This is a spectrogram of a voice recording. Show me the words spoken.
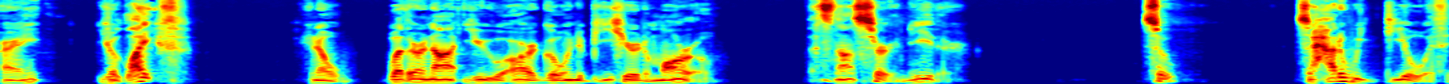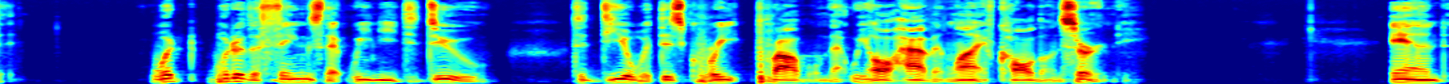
Right? Your life, you know, whether or not you are going to be here tomorrow, that's not certain either. So, so how do we deal with it? What what are the things that we need to do to deal with this great problem that we all have in life called uncertainty? And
